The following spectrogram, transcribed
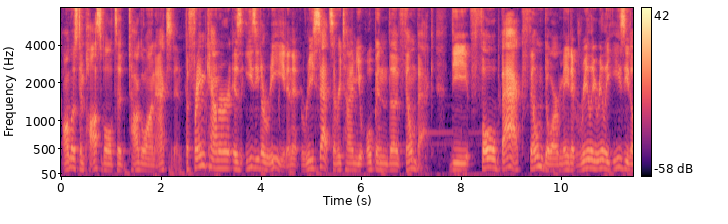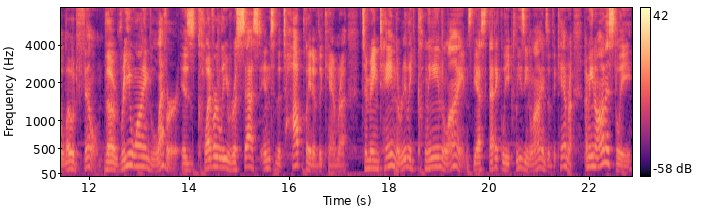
almost impossible to toggle on accident. The frame counter is easy to read and it resets every time you open the film back. The full back film door made it really, really easy to load film. The rewind lever is cleverly recessed into the top plate of the camera to maintain the really clean lines, the aesthetically pleasing lines of the camera. I mean, honestly,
